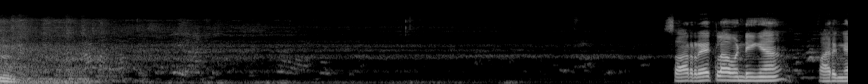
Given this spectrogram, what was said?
ம். சார் ரேக்லா வண்டிங்க பாருங்க.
